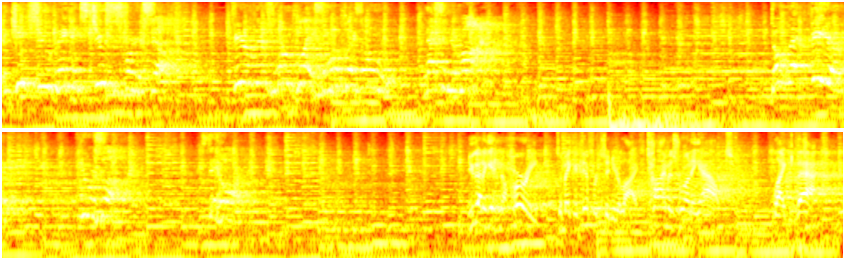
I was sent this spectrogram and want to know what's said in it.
It keeps you making excuses for yourself. Fear lives one place and one place only, and that's in your mind. Don't let fear do yours up. Stay hard. You got to get in a hurry to make a difference in your life. Time is running out like that.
